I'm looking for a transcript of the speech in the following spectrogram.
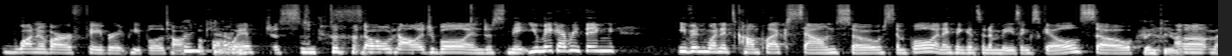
one of our favorite people to talk Thank football you. with. Just so knowledgeable and just make you make everything, even when it's complex, sounds so simple. And I think it's an amazing skill. So Thank you. um,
